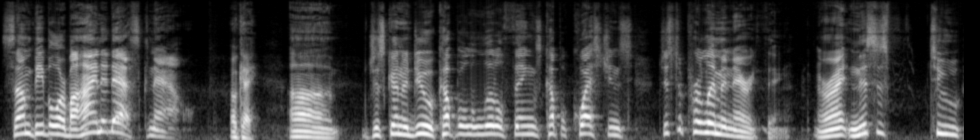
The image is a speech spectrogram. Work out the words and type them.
Some people are behind a desk now. Okay. Um, just going to do a couple of little things, couple questions, just a preliminary thing. All right. And this is to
